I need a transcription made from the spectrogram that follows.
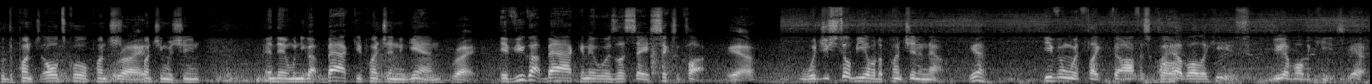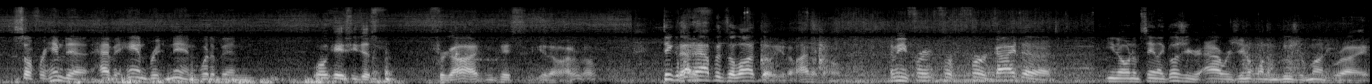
with the punch, old school punch Right. punching machine, and then when you got back, you'd punch in again. Right. If you got back and it was let's say six o'clock, Yeah. would you still be able to punch in and out, Yeah. even with like the office I closed? have all the keys. you have all the keys. Yeah. So for him to have it handwritten in would have been. Well, in case he just forgot. In case you know, I don't know. Think about That it. happens a lot, though. You know, I don't know. I mean, for, for for a guy to, you know what I'm saying? Like those are your hours. You don't want to lose your money. Right.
